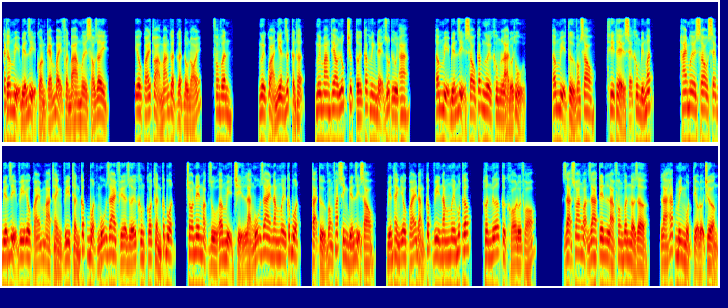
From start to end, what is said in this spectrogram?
cách âm mị biến dị còn kém bảy phần ba mươi sáu giây yêu quái thỏa mãn gật gật đầu nói, phong vân người quả nhiên rất cẩn thận, ngươi mang theo lúc trước tới các huynh đệ rút lui a. Âm mị biến dị sau các ngươi không là đối thủ. Âm mị tử vong sau, thi thể sẽ không biến mất. Hai mươi sau sẽ biến dị vi yêu quái mà thành vi thần cấp bột ngũ giai phía dưới không có thần cấp bột, cho nên mặc dù âm mị chỉ là ngũ giai năm mươi cấp bột, tại tử vong phát sinh biến dị sau, biến thành yêu quái đẳng cấp vi năm mươi mức cấp, hơn nữa cực khó đối phó. Dạ xoa ngoạn ra tên là phong vân nờ giờ là hắc minh một tiểu đội trưởng.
